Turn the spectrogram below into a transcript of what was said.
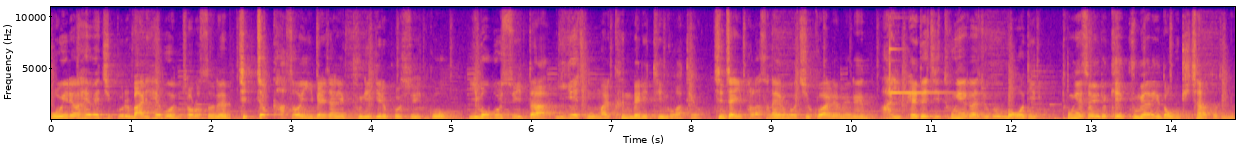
오히려 해외 직구를 많이 해본 저로서는 직접 가서 이 매장의 분위기를 볼 수 있고 입어볼 수 있다 이게 정말 큰 메리트인 것 같아요 진짜 이 팔라스나 이런 거 직구하려면은 아 이 배대지 통해 가지고 뭐 어디 통해서 이렇게 구매하는 게 너무 귀찮았거든요.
